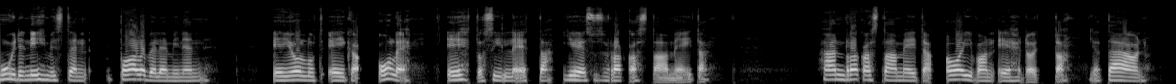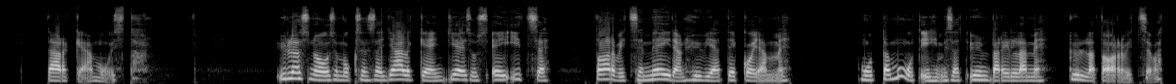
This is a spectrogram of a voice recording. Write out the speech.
Muiden ihmisten palveleminen ei ollut eikä ole ehto sille, että Jeesus rakastaa meitä. Hän rakastaa meitä aivan ehdoitta ja tämä on tärkeää muistaa. Ylösnousemuksensa jälkeen Jeesus ei itse tarvitse meidän hyviä tekojamme, mutta muut ihmiset ympärillämme kyllä tarvitsevat.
